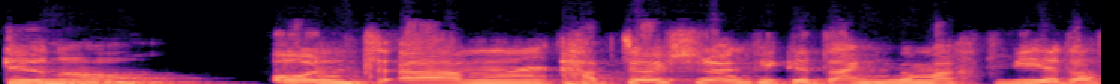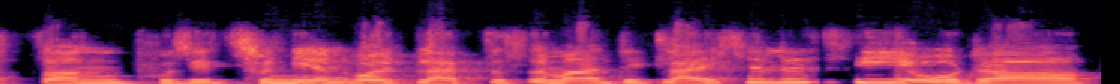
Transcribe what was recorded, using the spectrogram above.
Genau. Und ähm, habt ihr euch schon irgendwie Gedanken gemacht, wie ihr das dann positionieren wollt? Bleibt es immer die gleiche Lissy oder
